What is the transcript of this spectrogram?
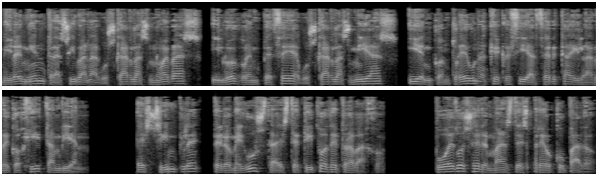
Miré mientras iban a buscar las nuevas, y luego empecé a buscar las mías, y encontré una que crecía cerca y la recogí también. Es simple, pero me gusta este tipo de trabajo. Puedo ser más despreocupado.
